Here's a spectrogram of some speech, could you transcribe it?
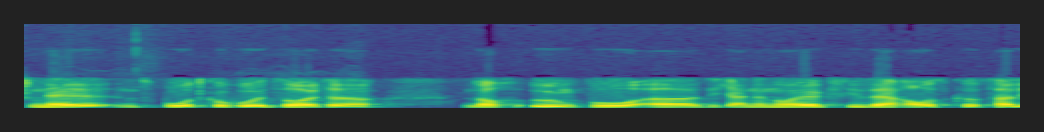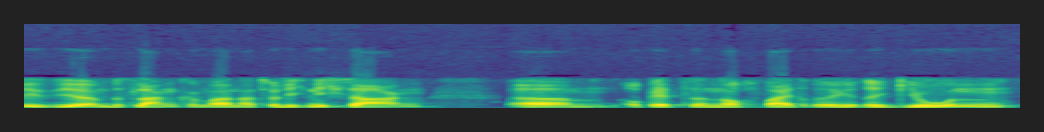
schnell ins Boot geholt, sollte noch irgendwo äh, sich eine neue Krise herauskristallisieren. Bislang können wir natürlich nicht sagen, ähm, ob jetzt noch weitere Regionen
